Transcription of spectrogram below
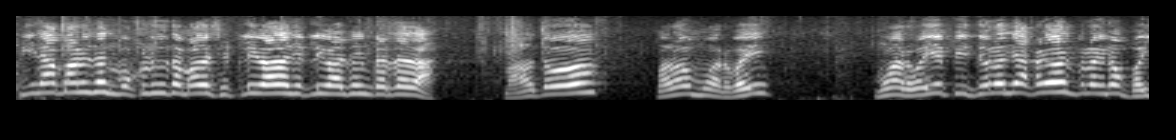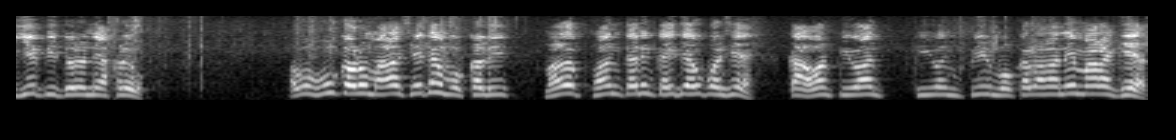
પીન આપવાનું છે ને, મોકલું તમારે. જેટલી વાર આવે જેટલી વાર એમ કરતા હતા. મારો તો, મારો મોરભાઈ, મોરભાઈએ પીધેલો નીકળ્યો ને, પેલો એનો ભાઈએ પીધેલો નીકળ્યો. હવે હું કરું? મારા છે ત્યાં મોકલવી. મારે ફોન કરીને કહી દેવું પડશે. કે આવવાનું પીવાનું પીવાનું પીને મોકલવાના નહીં મારા ઘેર.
